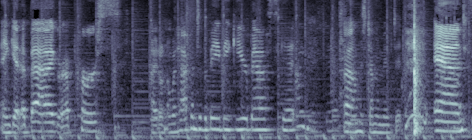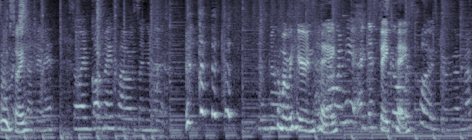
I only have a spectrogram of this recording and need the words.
and get a bag or a purse. I don't know what happened to the baby gear basket. I moved it. Oh, Miss Gemma moved it. And, So oh, sorry. stuff in it. So I've got my flowers. I'm gonna. no Come over here and pay. No here. I guess Fake pay. closed. Remember?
